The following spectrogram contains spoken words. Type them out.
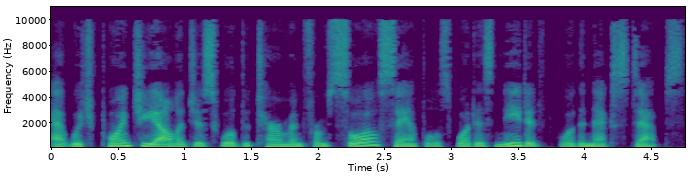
at which point geologists will determine from soil samples what is needed for the next steps.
